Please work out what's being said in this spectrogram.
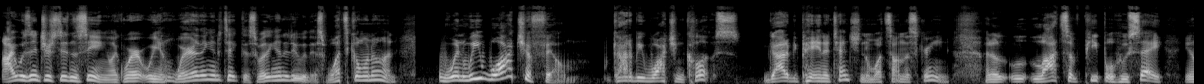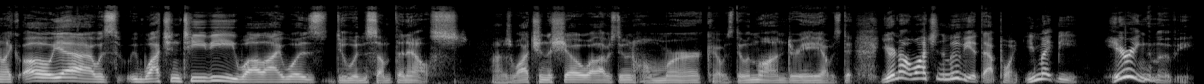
I was interested in seeing like where you know, where are they going to take this? What are they going to do with this? What's going on? When we watch a film, got to be watching close. Got to be paying attention to what's on the screen. And lots of people who say, you know, like, oh yeah, I was watching TV while I was doing something else. I was watching the show while I was doing homework. I was doing laundry. I was. You're not watching the movie at that point. You might be hearing the movie.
